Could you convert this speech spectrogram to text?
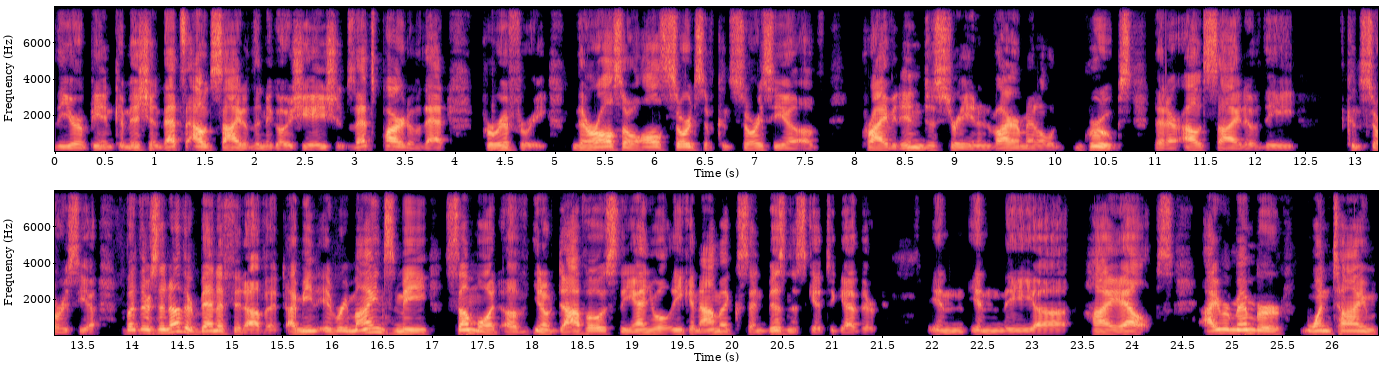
the European Commission, that's outside of the negotiations. That's part of that periphery. There are also all sorts of consortia of private industry and environmental groups that are outside of the consortia. But there's another benefit of it. I mean, it reminds me somewhat of, you know, Davos, the annual economics and business get together in, in the, uh, high Alps. I remember one time,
